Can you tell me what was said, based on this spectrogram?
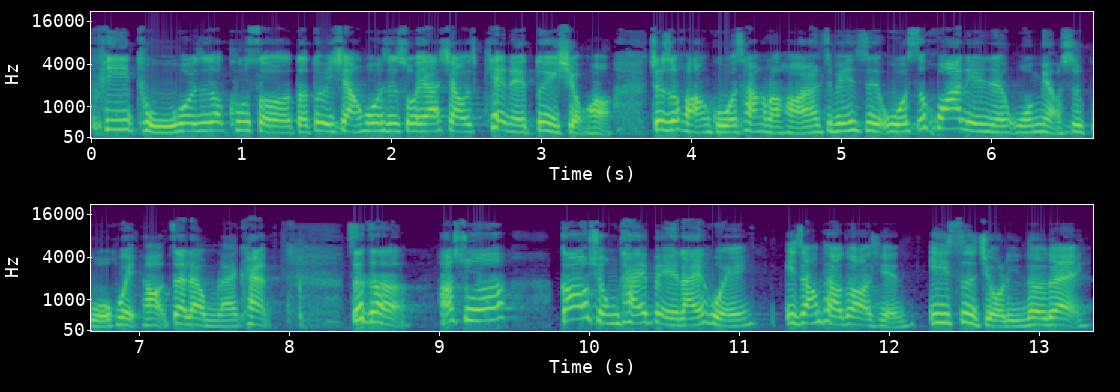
P 图或者说哭手的对象，或者是说要消 Ken 的对象哈，就是黄国昌了哈。那这边是我是花莲人，我藐视国会。好，再来我们来看这个，他说高雄台北来回一张票多少钱？一四九零，对不对？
